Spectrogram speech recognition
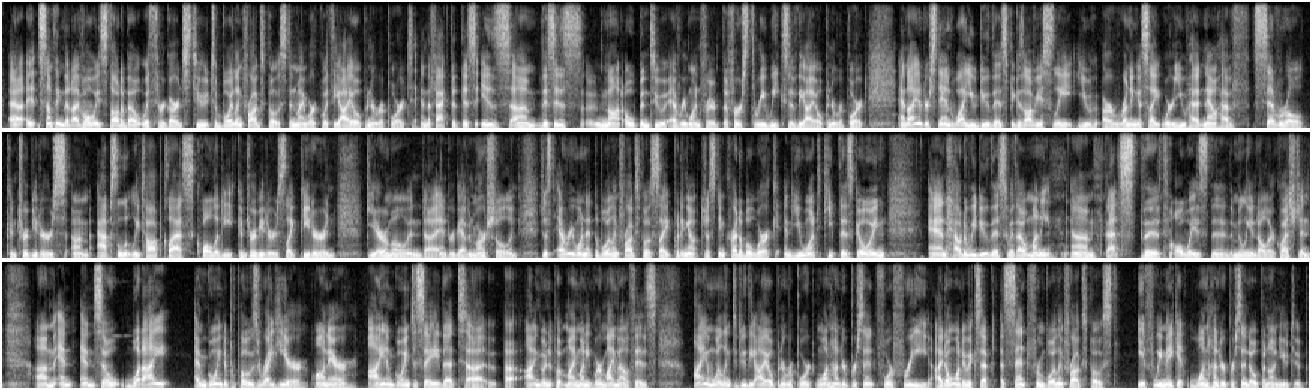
uh, it's something that I've always thought about with regards to to Boiling Frogs Post and my work with the Eye Opener report and the fact that this is um, this is not open to everyone for the first three weeks of the Eye Opener report. And I understand why you do this because obviously you are running a site where you ha- now have several contributors um, absolutely top class quality contributors like Peter and Guillermo and uh, Andrew Andrew Gavin Marshall, and just everyone at the Boiling Frogs Post site putting out just incredible work, and you want to keep this going. And how do we do this without money? Um, that's the always the, the million dollar question. Um, and and so what I am going to propose right here on air, I am going to say that uh, uh, I'm going to put my money where my mouth is. I am willing to do the eye opener report 100% for free. I don't want to accept a cent from Boiling Frogs Post if we make it 100% open on YouTube.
